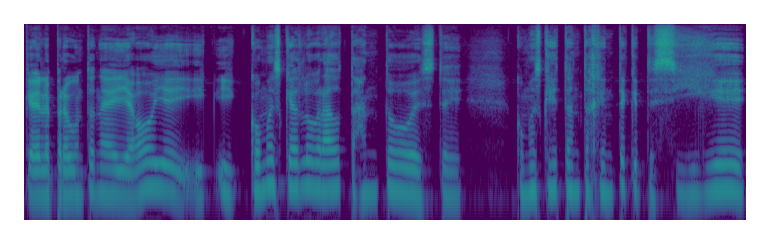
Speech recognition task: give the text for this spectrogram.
que le preguntan a ella oye y, y cómo es que has logrado tanto este cómo es que hay tanta gente que te sigue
